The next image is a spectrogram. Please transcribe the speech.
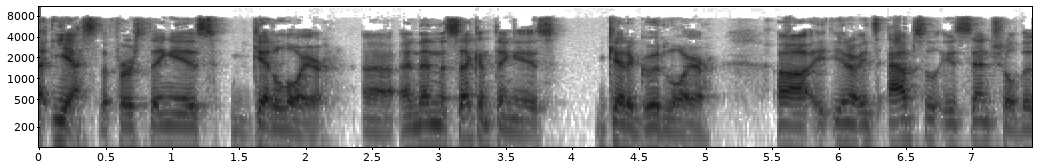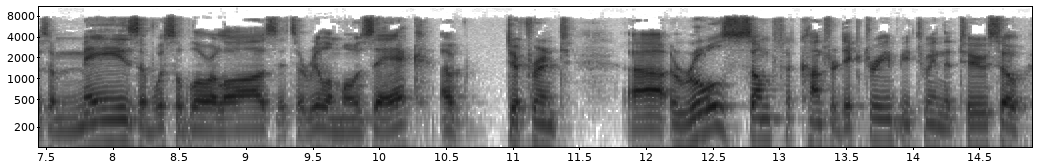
Uh, yes. The first thing is get a lawyer. Uh, and then the second thing is get a good lawyer. Uh, you know, it's absolutely essential. There's a maze of whistleblower laws. It's a real mosaic of different uh, rules, some contradictory between the two. So,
